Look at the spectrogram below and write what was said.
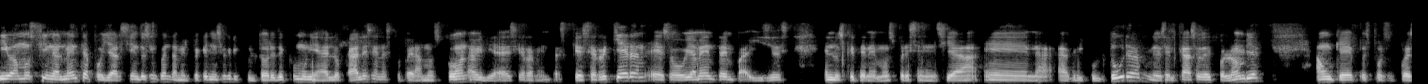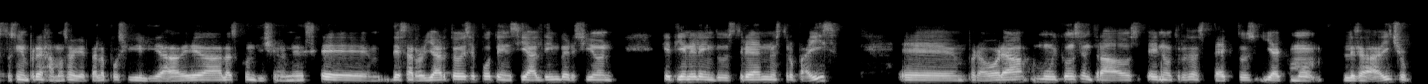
y vamos finalmente a apoyar 150 mil pequeños agricultores de comunidades locales en las que operamos con habilidades y herramientas que se requieran. Eso obviamente en países en los que tenemos presencia en agricultura, es el caso de Colombia, aunque pues por supuesto siempre dejamos abierta la posibilidad de, dar las condiciones, eh, desarrollar todo ese potencial de inversión que tiene la industria en nuestro país. Eh, por ahora muy concentrados en otros aspectos y como les había dicho,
